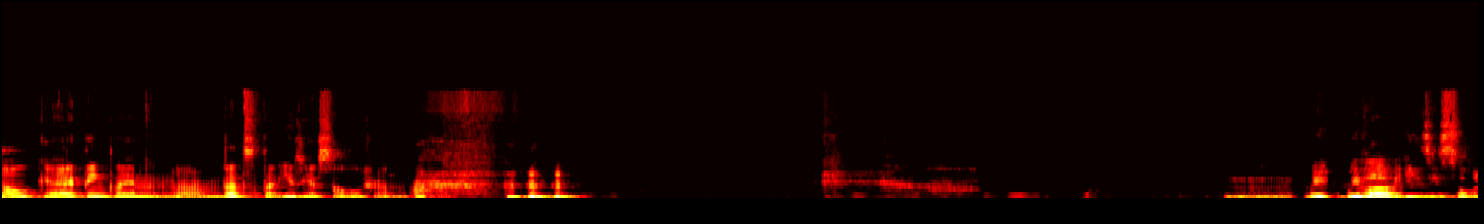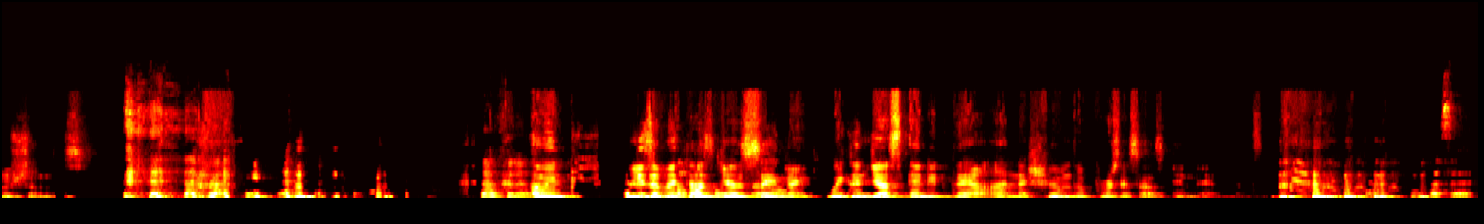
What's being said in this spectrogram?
Okay, I think then um, that's the easiest solution. We we love easy solutions. right? Definitely. I mean, Elizabeth has just said like we can just end it there and assume the process has ended. That's- That's it.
